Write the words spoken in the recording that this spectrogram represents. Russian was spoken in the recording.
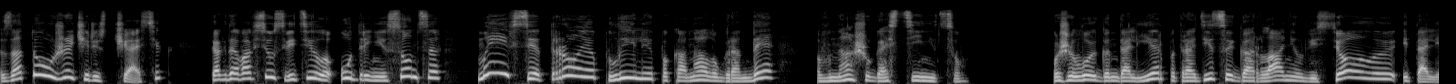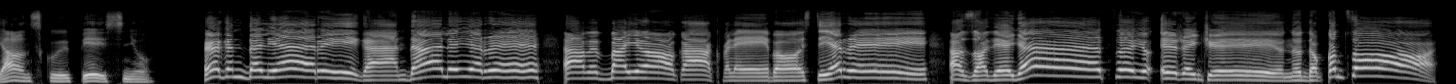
Зато уже через часик, когда вовсю светило утреннее солнце, мы все трое плыли по каналу Гранде в нашу гостиницу. Пожилой гондольер по традиции горланил веселую итальянскую песню. Э, гондольеры, гондольеры, а вы в бою, как флебустьеры, а за Венецию и женщин до конца.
